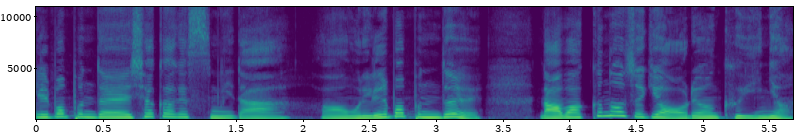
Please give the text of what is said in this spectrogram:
1번 분들 시작하겠습니다. 어, 우리 1번 분들 나와 끊어지기 어려운 그 인연,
